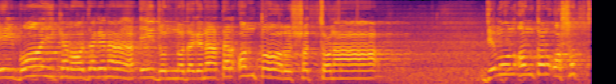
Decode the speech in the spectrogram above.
এই বই কেন জাগে না? এই জন্য জাগে না, তার অন্তর স্বচ্ছ না। যেমন অন্তর অস্বচ্ছ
